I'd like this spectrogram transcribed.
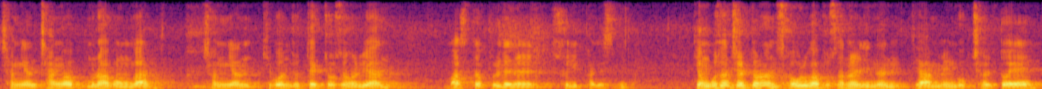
청년 창업 문화공간, 청년 기본주택 조성을 위한 마스터 플랜을 수립하겠습니다. 경부선 철도는 서울과 부산을 잇는 대한민국 철도의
